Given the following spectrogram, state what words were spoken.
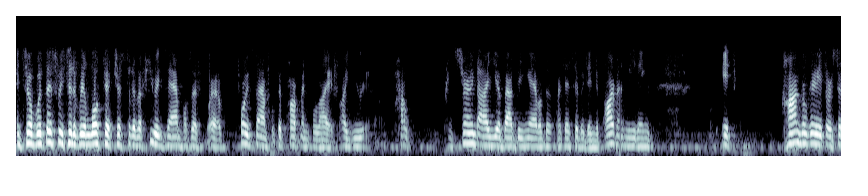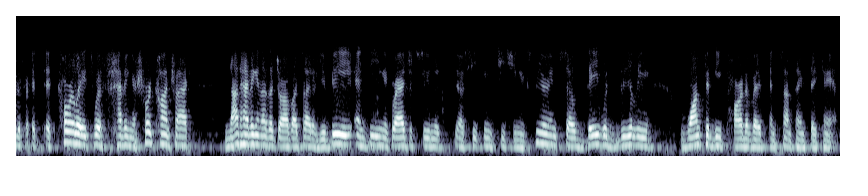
And so with this, we sort of we looked at just sort of a few examples of, uh, for example, department life. Are you, how concerned are you about being able to participate in department meetings? It congregates or sort of it, it correlates with having a short contract, not having another job outside of UB, and being a graduate student uh, seeking teaching experience. So they would really want to be part of it, and sometimes they can't,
